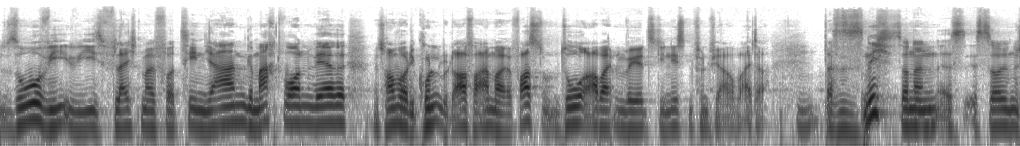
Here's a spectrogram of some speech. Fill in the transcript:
so, wie, wie es vielleicht mal vor zehn Jahren gemacht worden wäre. Jetzt haben wir die Kundenbedarfe einmal erfasst und so arbeiten wir jetzt die nächsten fünf Jahre weiter. Mhm. Das ist es nicht, sondern es, es soll eine,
